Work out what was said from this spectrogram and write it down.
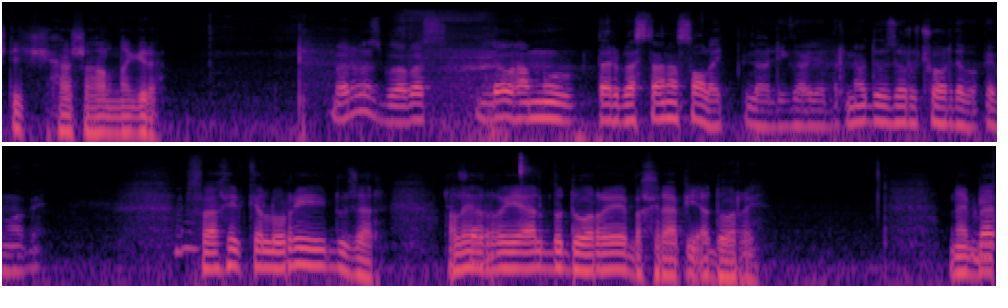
شتێکی هاشە هەڵ نەگرە بەربەست بووە بەس لەو هەموو بەربەستانە ساڵێک لە لیگای لەبرنا 2014 بە پێمەوە بێ فاخیر کە لوڕی دوجار ئەڵێ ڕیال بدۆڕێ بە خراپی ئەدۆڕێ نەبی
